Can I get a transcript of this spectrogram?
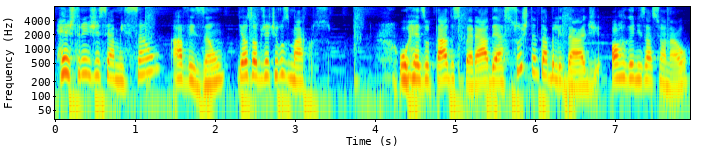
restringe-se à missão, à visão e aos objetivos macros. O resultado esperado é a sustentabilidade organizacional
